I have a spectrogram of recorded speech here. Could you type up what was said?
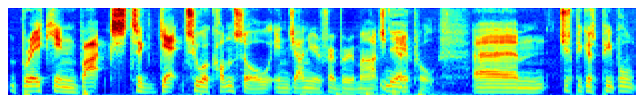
breaking backs to get to a console in January, February, March, Yeah. April, um, just because people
